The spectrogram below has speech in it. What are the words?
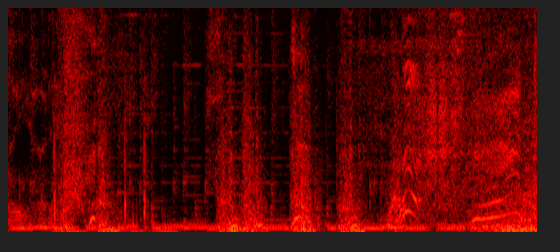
はえられず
